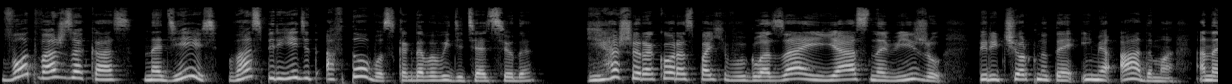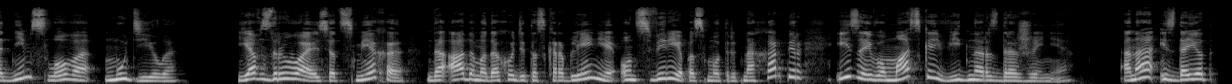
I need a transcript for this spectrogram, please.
«Вот ваш заказ. Надеюсь, вас переедет автобус, когда вы выйдете отсюда». Я широко распахиваю глаза и ясно вижу перечеркнутое имя Адама, а над ним слово «мудила». Я взрываюсь от смеха, до Адама доходит оскорбление, он свирепо смотрит на Харпер, и за его маской видно раздражение. Она издает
